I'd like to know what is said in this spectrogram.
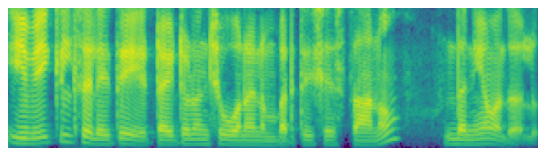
ఈ వెహికల్ సేల్ అయితే టైటిల్ నుంచి ఓనర్ నెంబర్ తీసేస్తాను. ధన్యవాదాలు.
